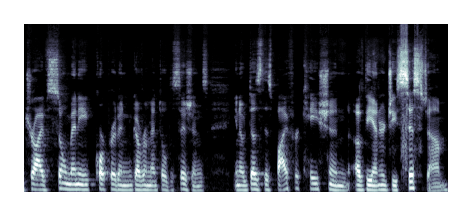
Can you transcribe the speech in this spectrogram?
drive so many corporate and governmental decisions, you know, does this bifurcation of the energy system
